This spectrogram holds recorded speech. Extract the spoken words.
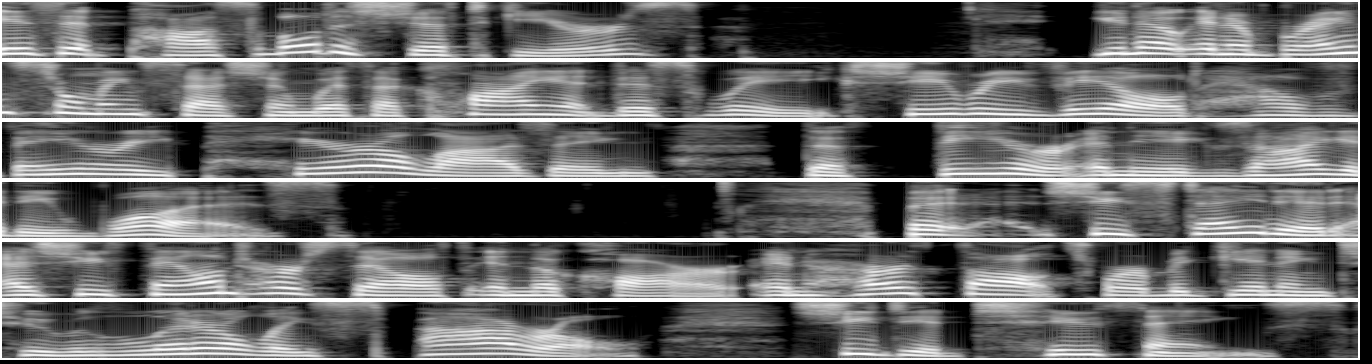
Is it possible to shift gears? You know, in a brainstorming session with a client this week, she revealed how very paralyzing the fear and the anxiety was. But she stated as she found herself in the car and her thoughts were beginning to literally spiral, she did two things.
